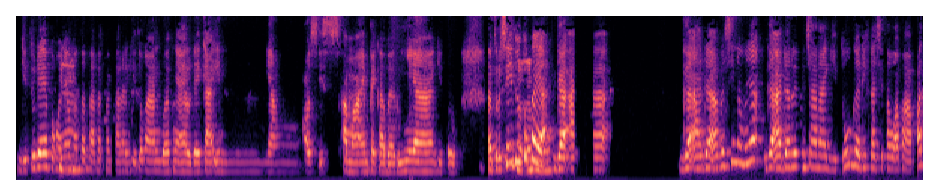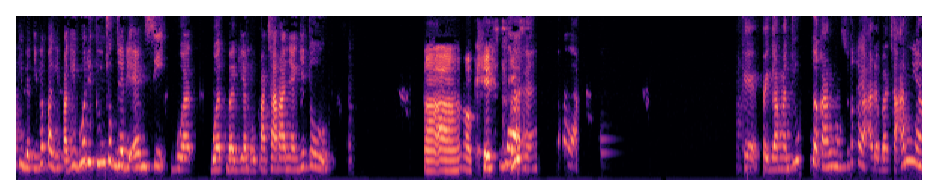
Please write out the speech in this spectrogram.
gitu deh pokoknya sama Mhm. tentara-tentara gitu kan buat nge-LDK-in yang OSIS sama MPK barunya gitu. Nah terusnya itu tuh Mhm. kayak gak ada nggak ada apa sih namanya nggak ada rencana gitu nggak dikasih tahu apa-apa tiba-tiba pagi-pagi gue ditunjuk jadi MC buat buat bagian upacaranya gitu Ah, ah, oke. Iya Terus? kan kayak pegangan juga kan maksudnya kayak ada bacaannya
